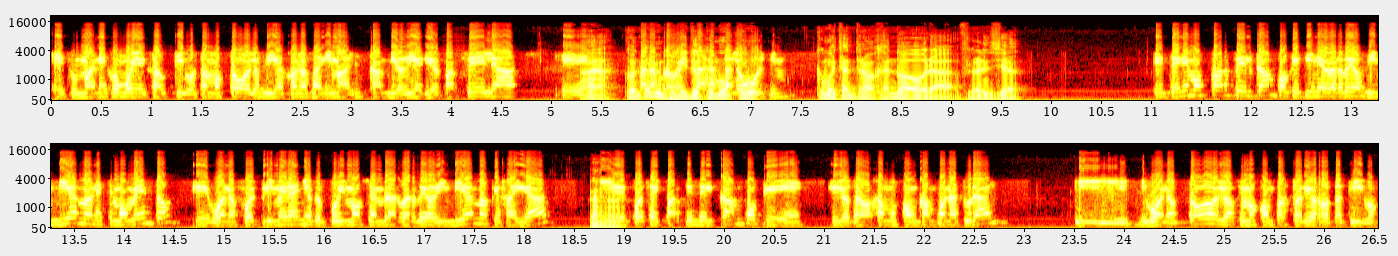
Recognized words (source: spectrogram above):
es un manejo muy exhaustivo, estamos todos los días con los animales, cambio diario de parcela. ah, contame un poquito cómo, cómo están trabajando ahora, Florencia. Eh, tenemos parte del campo que tiene verdeos de invierno en este momento, que bueno, fue el primer año que pudimos sembrar verdeo de invierno, que es raigaz, y después hay partes del campo que, que lo trabajamos con campo natural, y, bueno, todo lo hacemos con pastoreo rotativo,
